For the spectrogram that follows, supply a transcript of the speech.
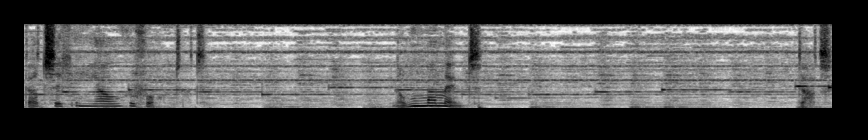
dat zich in jou gevormd had. En op het moment dat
